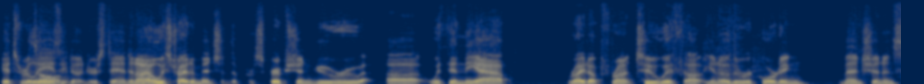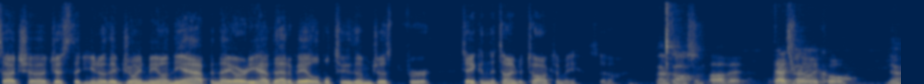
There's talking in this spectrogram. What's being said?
It's really so, easy to understand, and I always try to mention the prescription guru uh, within the app right up front too, with uh, you know the recording mention and such. Uh, just that you know they've joined me on the app and they already have that available to them just for taking the time to talk to me. So that's awesome. Love it. That's really cool. Yeah.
